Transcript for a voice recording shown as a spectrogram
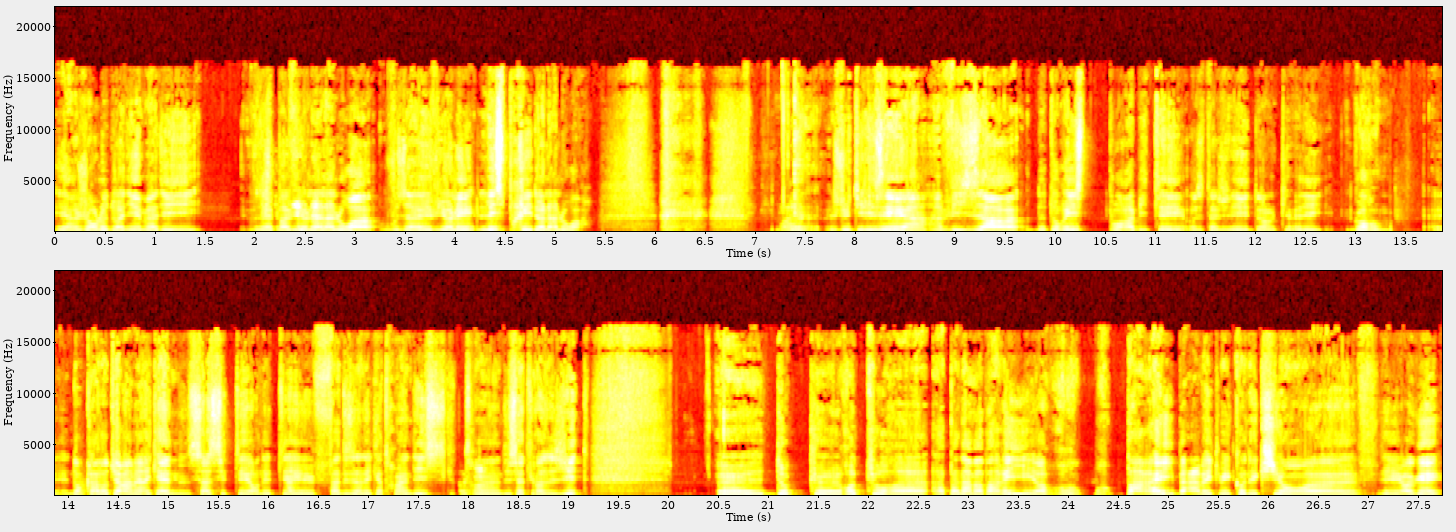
Et un jour, le douanier m'a dit, vous n'avez pas violé la loi, vous avez violé l'esprit de la loi. Euh, j'utilisais un, un, visa de touriste pour habiter aux États-Unis, donc il avait dit go home. donc l'aventure américaine, ça c'était, on était ah. fin des années 90, 97, 98. Euh, donc euh, retour à, à, Paname, à Paris, pareil, bah, avec mes connexions, euh, ok,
